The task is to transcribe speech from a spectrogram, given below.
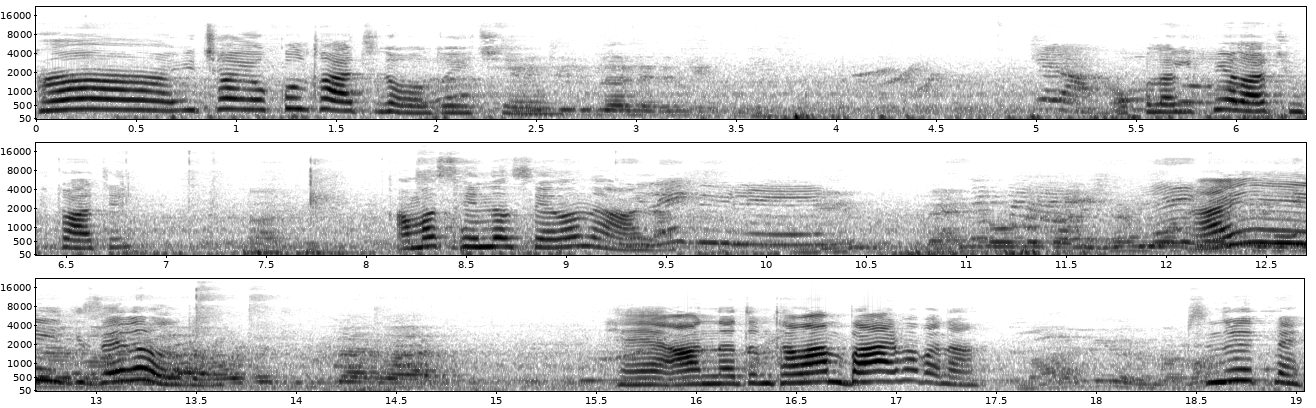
Ha, 3 ay okul tatili olduğu Senin için. çocuklar neden gitmiyor? Okula gitmiyorlar çünkü tatil. Ama senin senin ne hala? Benim, ben de orada çalışıyorum. Ay, Çocuklar güzel var. oldu. Orada çocuklar var. He anladım tamam bağırma bana. Bağırmıyorum ama. Sinir etme.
